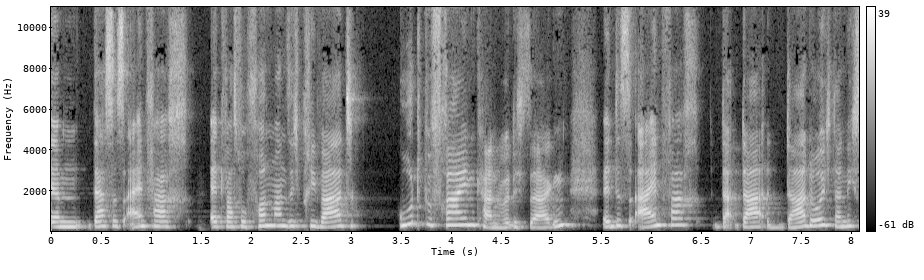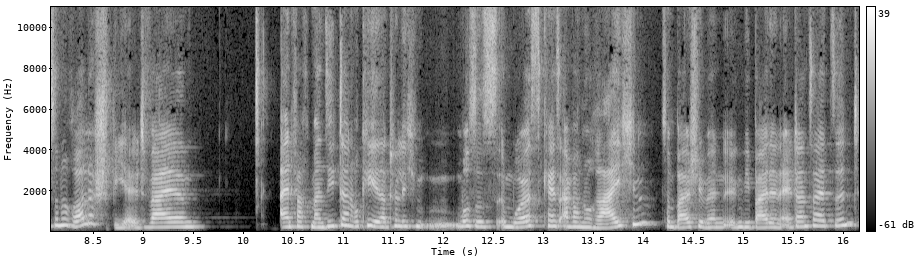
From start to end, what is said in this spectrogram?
ähm, das ist einfach etwas, wovon man sich privat gut befreien kann, würde ich sagen, wenn das einfach da, da, dadurch dann nicht so eine Rolle spielt, weil einfach, man sieht dann, okay, natürlich muss es im Worst Case einfach nur reichen, zum Beispiel, wenn irgendwie beide in Elternzeit sind.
